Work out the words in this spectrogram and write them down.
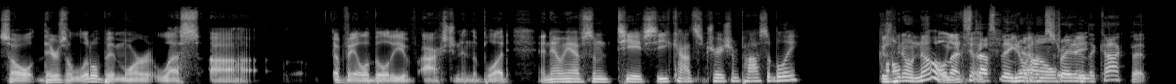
So there's a little bit more less uh, availability of oxygen in the blood, and now we have some THC concentration possibly because we don't know. All You that stuff's being you don't pumped know. straight It- into the cockpit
